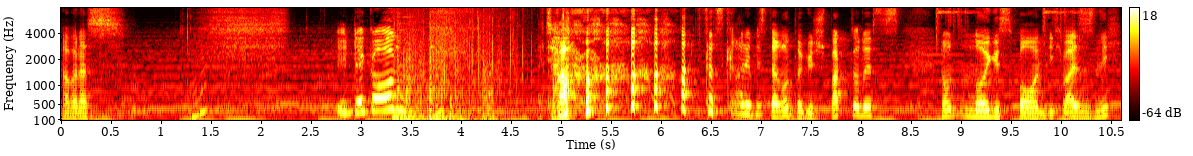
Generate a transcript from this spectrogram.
Aber das... In Deckung! Alter! ist das gerade bis da runter gespackt oder ist es da unten neu gespawnt? Ich weiß es nicht.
